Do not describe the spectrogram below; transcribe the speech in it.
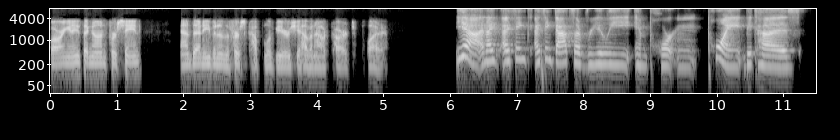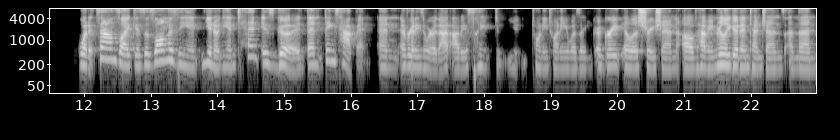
barring anything unforeseen, and then even in the first couple of years you have an out card to play. Yeah and i i think i think that's a really important point because what it sounds like is as long as the you know the intent is good then things happen and everybody's aware of that obviously. 2020 was a, a great illustration of having really good intentions and then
